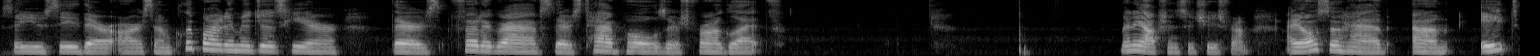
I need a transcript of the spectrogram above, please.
So you see there are some clip art images here. There's photographs, there's tadpoles, there's froglets. Many options to choose from. I also have um, eight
